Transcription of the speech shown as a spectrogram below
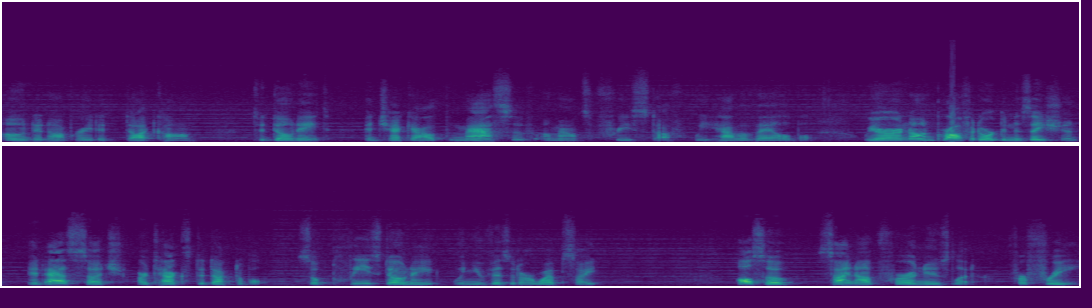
ownedandoperated.com to donate and check out the massive amounts of free stuff we have available. We are a nonprofit organization and, as such, are tax deductible, so please donate when you visit our website. Also, sign up for our newsletter for free.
